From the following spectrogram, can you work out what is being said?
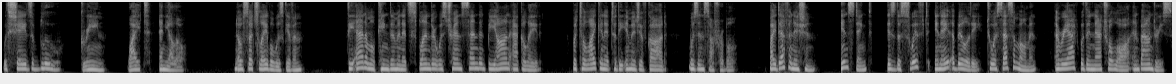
with shades of blue, green, white, and yellow. No such label was given. The animal kingdom in its splendor was transcendent beyond accolade, but to liken it to the image of God was insufferable. By definition, instinct is the swift, innate ability to assess a moment and react within natural law and boundaries.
